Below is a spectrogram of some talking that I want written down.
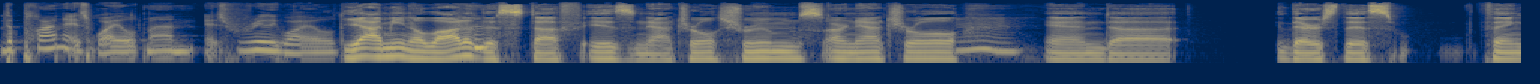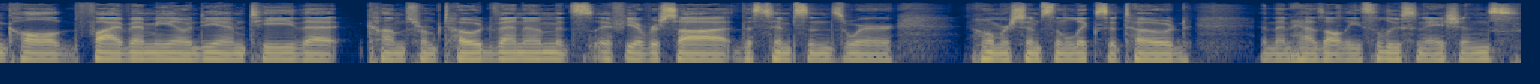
the planet is wild, man. It's really wild. Yeah, I mean, a lot of this stuff is natural. Shrooms are natural, Mm. and uh, there's this thing called 5-MeO DMT that comes from toad venom. It's if you ever saw The Simpsons, where Homer Simpson licks a toad and then has all these hallucinations.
